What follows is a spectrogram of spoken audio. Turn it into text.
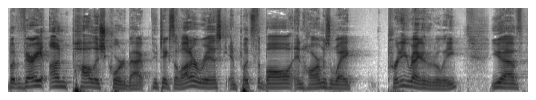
but very unpolished quarterback who takes a lot of risk and puts the ball in harm's way pretty regularly. You have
